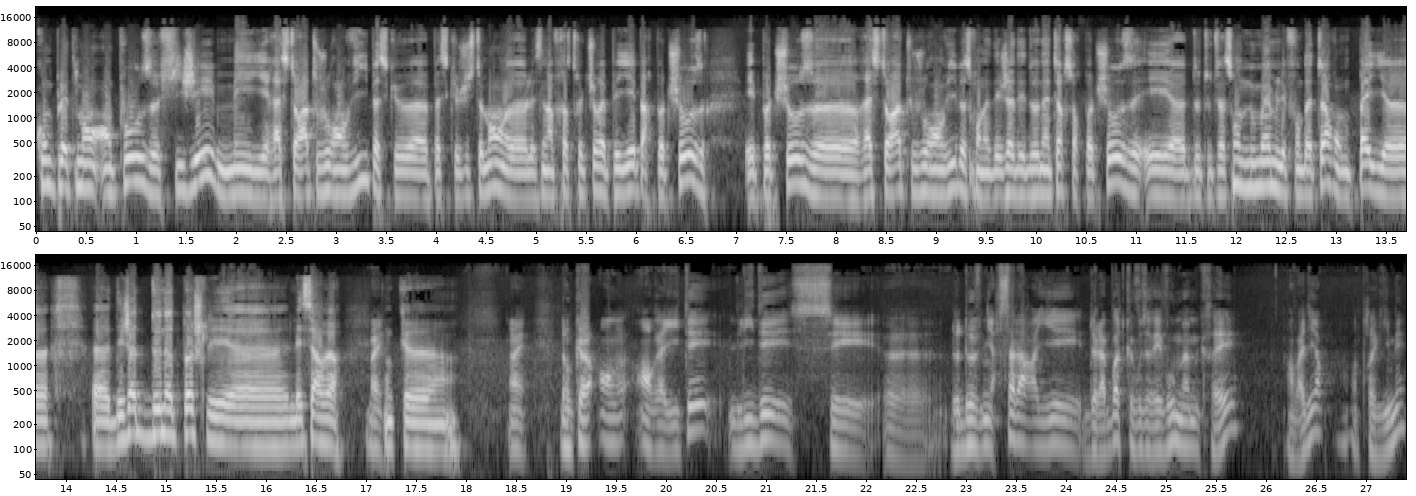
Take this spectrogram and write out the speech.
complètement en pause, figé, mais il restera toujours en vie parce que euh, parce que justement euh, l'infrastructure est payée par de choses et de choses euh, restera toujours en vie parce qu'on a déjà des donateurs sur de choses et de toute façon nous-mêmes les fondateurs on paye déjà de notre poche les les serveurs. Donc ouais. Donc en, en, réalité, l'idée c'est de devenir salarié de la boîte que vous avez vous-même créée, on va dire entre guillemets,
